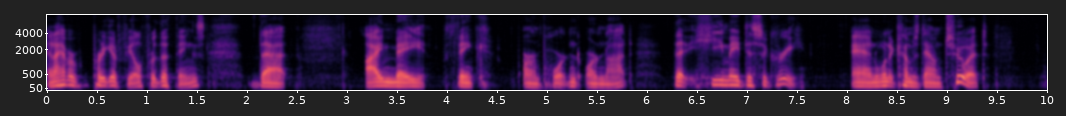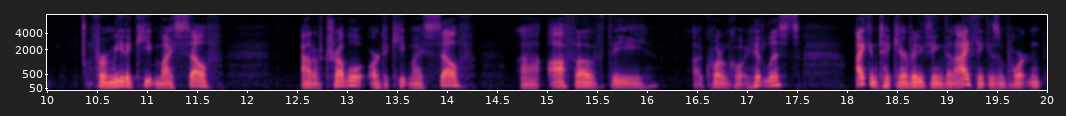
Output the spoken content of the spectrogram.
And I have a pretty good feel for the things that I may think are important or not that he may disagree. And when it comes down to it, for me to keep myself out of trouble or to keep myself uh, off of the uh, quote unquote hit lists, I can take care of anything that I think is important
